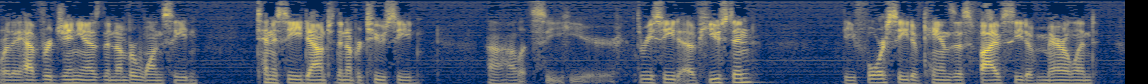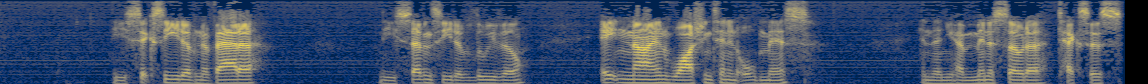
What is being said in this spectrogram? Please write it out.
where they have Virginia as the number one seed, Tennessee down to the number two seed. Uh, let's see here, three seed of Houston, the four seed of Kansas, five seed of Maryland, the six seed of Nevada, the seven seed of Louisville, eight and nine Washington and Ole Miss, and then you have Minnesota, Texas,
